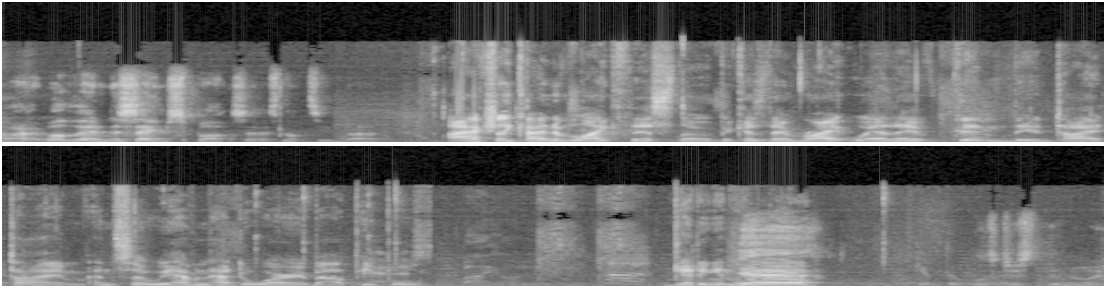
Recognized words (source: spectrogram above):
All right. Well, they're in the same spot, so it's not too bad. I actually kind of like this though because they're right where they've been the entire time, and so we haven't had to worry about people getting in the Yeah. way. Give the word. It's just annoying.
